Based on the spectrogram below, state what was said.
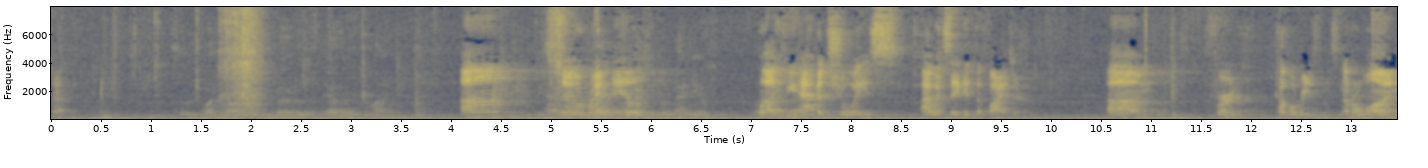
So, so is one vaccine better than the other in your mind? Um, so right now, well, if you have a choice, I would say get the Pfizer. Um, for a couple reasons. Number one,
